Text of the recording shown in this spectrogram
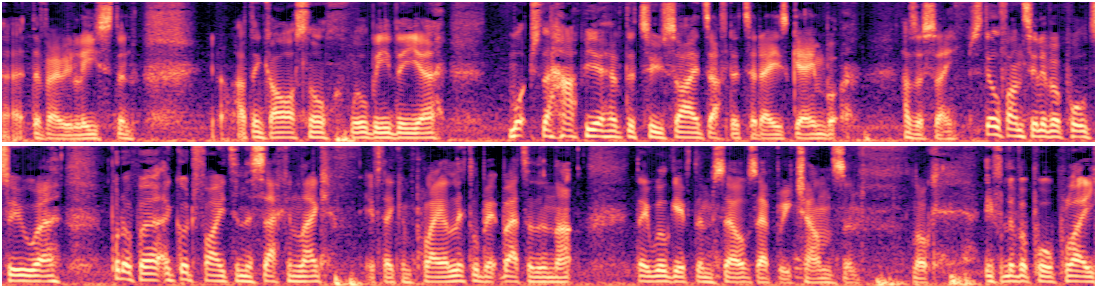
at the very least, and you know, I think Arsenal will be the uh, much the happier of the two sides after today's game. But as I say, still fancy Liverpool to uh, put up a, a, good fight in the second leg. If they can play a little bit better than that, they will give themselves every chance. And look, if Liverpool play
